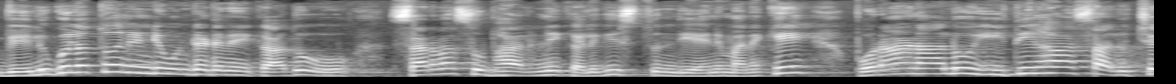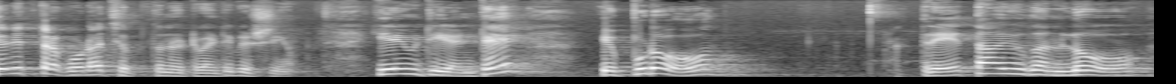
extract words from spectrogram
వెలుగులతో నిండి ఉండడమే కాదు సర్వశుభాలని కలిగిస్తుంది అని మనకి పురాణాలు ఇతిహాసాలు చరిత్ర కూడా చెప్తున్నటువంటి విషయం. ఏమిటి అంటే ఎప్పుడో త్రేతాయుగంలో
